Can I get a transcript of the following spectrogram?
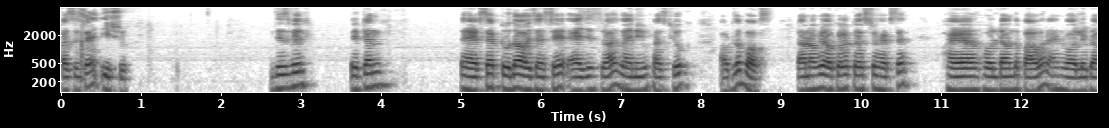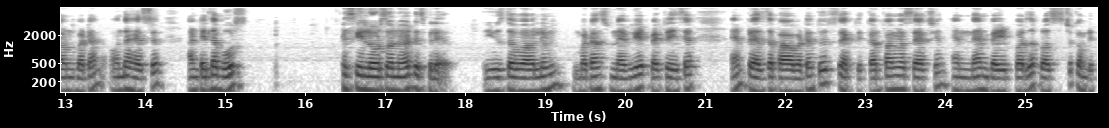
persistent issue. This will return the headset to the original state as it was when you first look out of the box. Turn off your Oculus Quest 2 headset, hold down the power and volume down button on the headset until the boot screen loads on your display. Use the volume buttons to navigate back factory reset and press the power button to select it. Confirm your selection and then wait for the process to complete.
